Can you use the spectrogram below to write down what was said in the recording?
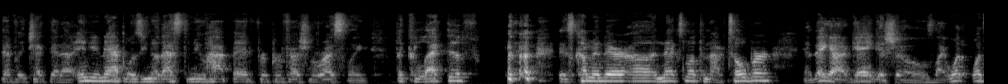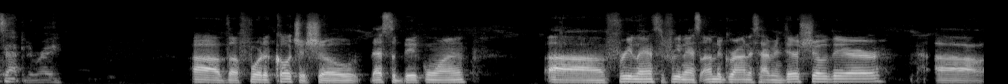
definitely check that out. Indianapolis, you know, that's the new hotbed for professional wrestling. The Collective is coming there uh, next month in October, and they got a gang of shows. Like, what what's happening, Ray? Uh, the For the Culture show, that's a big one. Uh, Freelance and Freelance Underground is having their show there. Uh,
